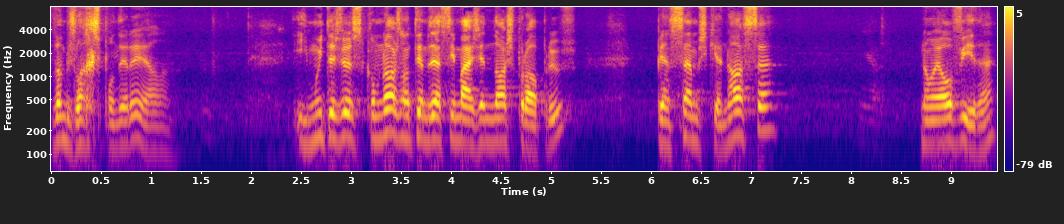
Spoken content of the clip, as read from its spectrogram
vamos lá responder a ela. E muitas vezes, como nós não temos essa imagem de nós próprios, pensamos que a nossa não é ouvida,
